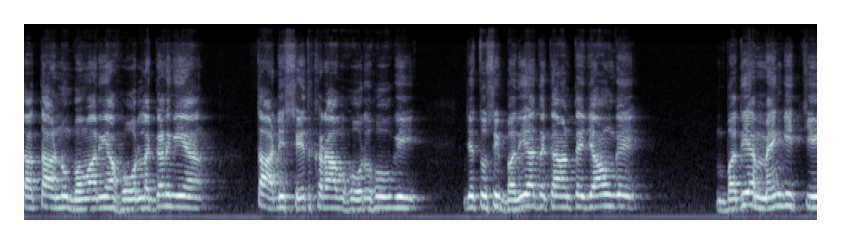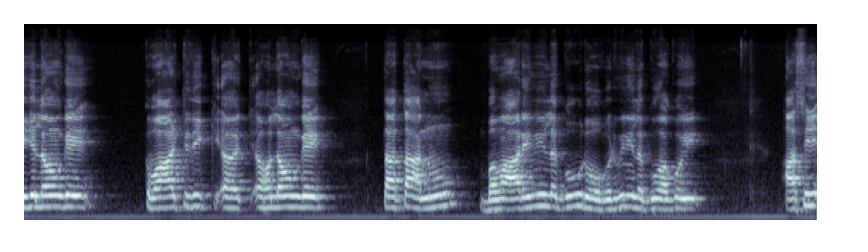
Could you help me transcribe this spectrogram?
ਤਾਂ ਤੁਹਾਨੂੰ ਬਿਮਾਰੀਆਂ ਹੋਰ ਲੱਗਣਗੀਆਂ, ਤੁਹਾਡੀ ਸਿਹਤ ਖਰਾਬ ਹੋਰ ਹੋਊਗੀ। ਜੇ ਤੁਸੀਂ ਵਧੀਆ ਦੁਕਾਨ ਤੇ ਜਾਓਗੇ, ਵਧੀਆ ਮਹਿੰਗੀ ਚੀਜ਼ ਲਓਗੇ ਕੁਆਲਿਟੀ ਦੀ ਉਹ ਲਓਗੇ, ਤਾਂ ਤੁਹਾਨੂੰ ਬਿਮਾਰੀ ਨਹੀਂ ਲੱਗੂ, ਰੋਗ ਵੀ ਨਹੀਂ ਲੱਗੂਗਾ ਕੋਈ। ਅਸੀਂ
